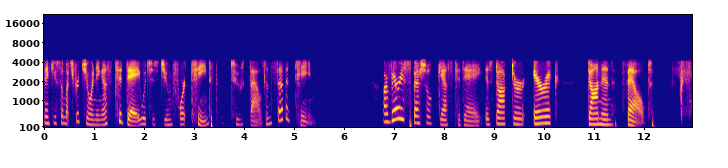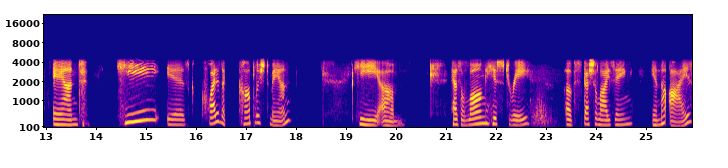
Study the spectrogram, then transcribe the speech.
Thank you so much for joining us today, which is June 14th, 2017. Our very special guest today is Dr. Eric Donnenfeld. And he is quite an accomplished man. He um, has a long history of specializing in the eyes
